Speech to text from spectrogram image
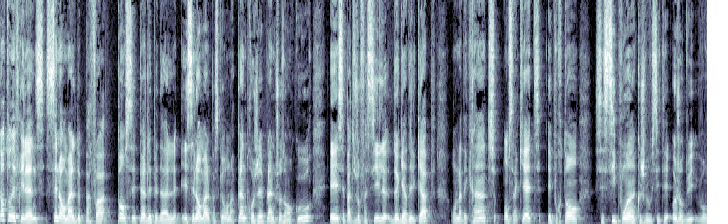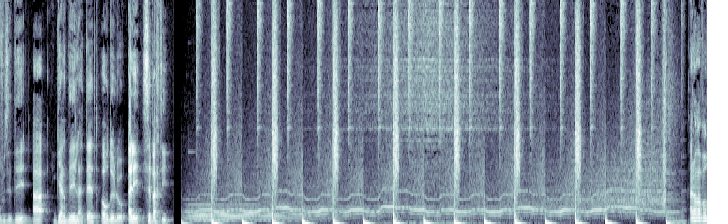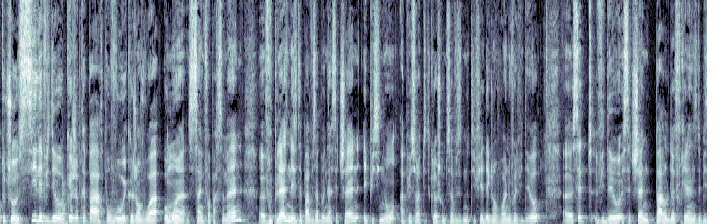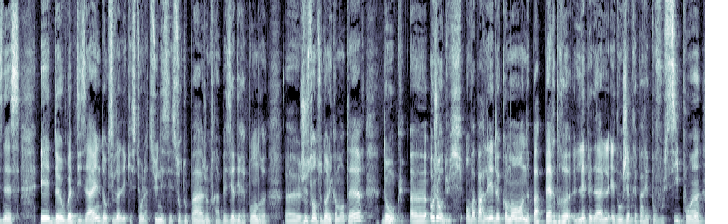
Quand on est freelance, c'est normal de parfois penser perdre les pédales et c'est normal parce qu'on a plein de projets, plein de choses en cours et c'est pas toujours facile de garder le cap. On a des craintes, on s'inquiète et pourtant ces six points que je vais vous citer aujourd'hui vont vous aider à garder la tête hors de l'eau. Allez, c'est parti Alors avant toute chose, si les vidéos que je prépare pour vous et que j'envoie au moins 5 fois par semaine euh, vous plaisent, n'hésitez pas à vous abonner à cette chaîne et puis sinon appuyez sur la petite cloche comme ça vous êtes notifié dès que j'envoie une nouvelle vidéo. Euh, cette vidéo et cette chaîne parlent de freelance, de business et de web design donc si vous avez des questions là-dessus n'hésitez surtout pas, je me ferai un plaisir d'y répondre euh, juste en dessous dans les commentaires. Donc aujourd'hui on va parler de comment ne pas perdre les pédales et donc j'ai préparé pour vous 6 points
